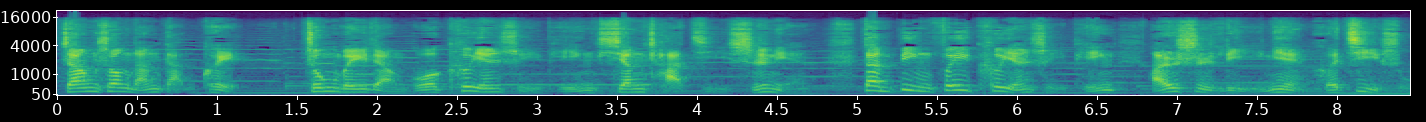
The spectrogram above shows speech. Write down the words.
张双南感愧，中美两国科研水平相差几十年，但并非科研水平，而是理念和技术。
